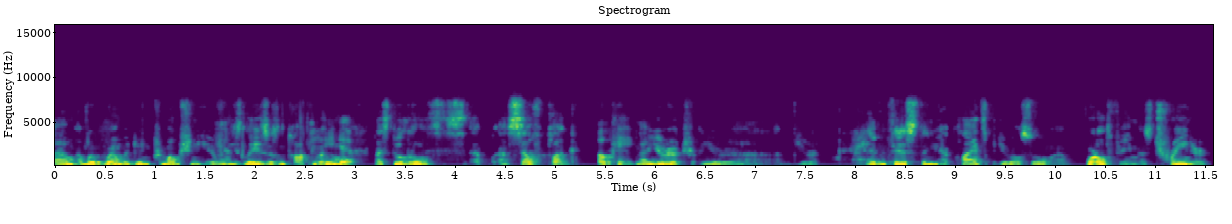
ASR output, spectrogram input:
Um, when we're doing promotion here yeah. for these lasers and talking about them, yeah. let's do a little uh, self plug. Okay. Now you're a you're a you're a hypnotist and you have clients, but you're also a world famous trainer,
